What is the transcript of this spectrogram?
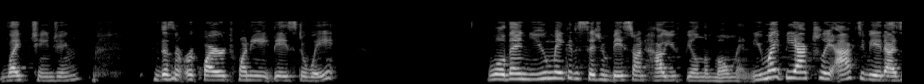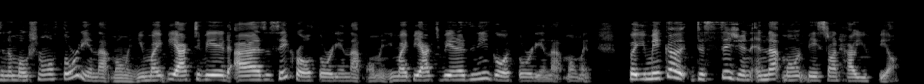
life changing, it doesn't require 28 days to wait, well, then you make a decision based on how you feel in the moment. You might be actually activated as an emotional authority in that moment. You might be activated as a sacral authority in that moment. You might be activated as an ego authority in that moment. But you make a decision in that moment based on how you feel.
